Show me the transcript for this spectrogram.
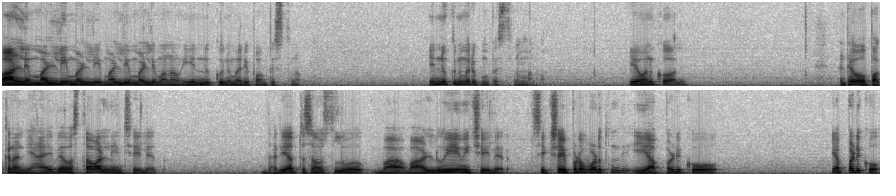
వాళ్ళని మళ్ళీ మళ్ళీ మళ్ళీ మళ్ళీ మనం ఎన్నుకుని మరీ పంపిస్తున్నాం. ఎన్నుకుని మరీ పంపిస్తున్నాం మనం. ఏమనుకోవాలి? అంటే ఓ పక్కన న్యాయ వ్యవస్థ వాళ్ళని ఏం చేయలేదు. దర్యాప్తు సంస్థలు వా వాళ్ళు ఏమీ చేయలేరు. శిక్ష ఎప్పుడు పడుతుంది? ఈ అప్పటికో. ఎప్పటికో.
